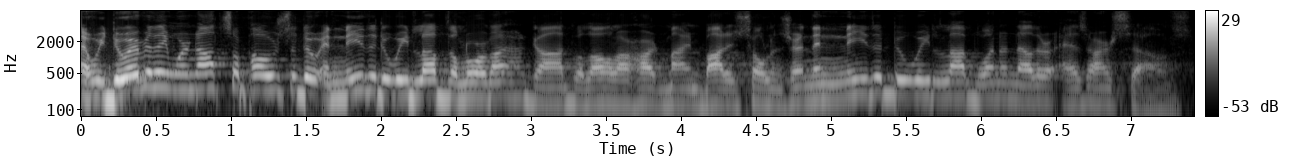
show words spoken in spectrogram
and we do everything we're not supposed to do. And neither do we love the Lord our God with all our heart, mind, body, soul, and strength. And then neither do we love one another as ourselves.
